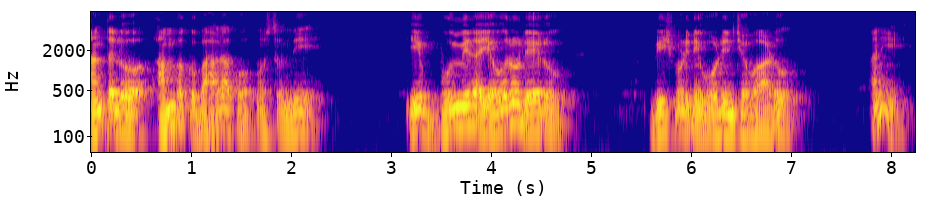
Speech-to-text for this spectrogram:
అంతలో అంబకు బాగా కోపం వస్తుంది. ఈ భూమి మీద ఎవరూ లేరు. భీష్ముడిని ఓడించేవాడు అని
